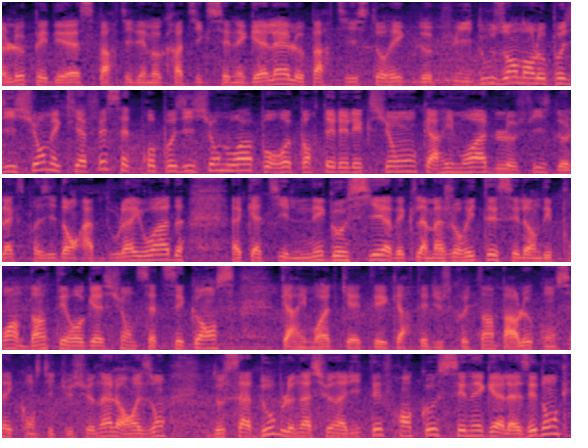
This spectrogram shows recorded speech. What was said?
Le PDS, Parti démocratique sénégalais, le parti historique depuis 12 ans dans l'opposition, mais qui a fait cette proposition de loi pour reporter l'élection. Karim Ouad, le fils de l'ex-président Abdoulaye Ouad, qu'a-t-il négocié avec la majorité? C'est l'un des points d'interrogation de cette séquence. Karim Ouad qui a été écarté du scrutin par le Conseil constitutionnel en raison de sa double nationalité franco-sénégalaise. Et donc,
